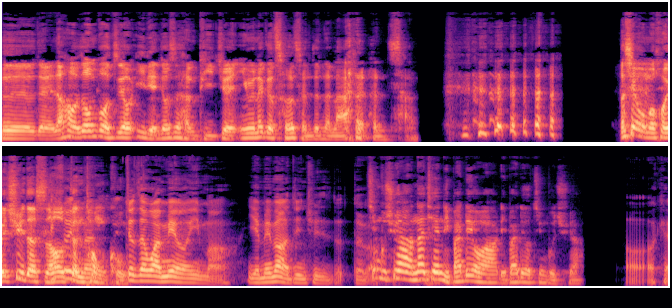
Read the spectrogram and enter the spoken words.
对对对对，然后 Rombo 只有一点就是很疲倦，因为那个车程真的拉的很长。而且我们回去的时候更痛苦，就在外面而已嘛，也没办法进去，对吧？进不去啊！那天礼拜六啊，礼拜六进不去啊。哦，OK，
